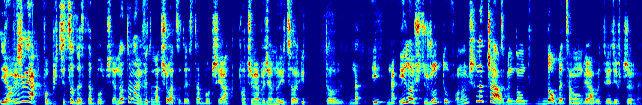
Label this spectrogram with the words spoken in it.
Ja że jak pobicie? Co to jest ta bocia? No to nam wytłumaczyła, co to jest ta bocia, po czym ja powiedziałem, no i co? I to na, i, na ilość rzutów, one już na czas, będą dobę całą grały dwie dziewczyny.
